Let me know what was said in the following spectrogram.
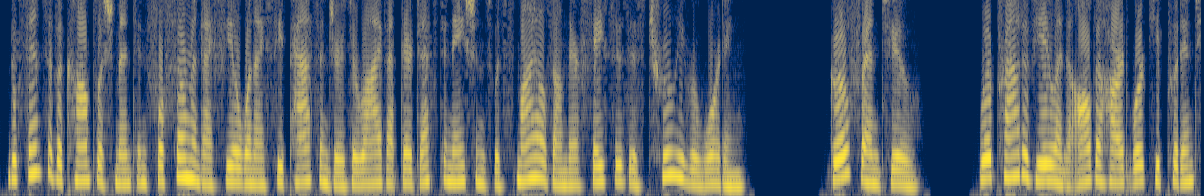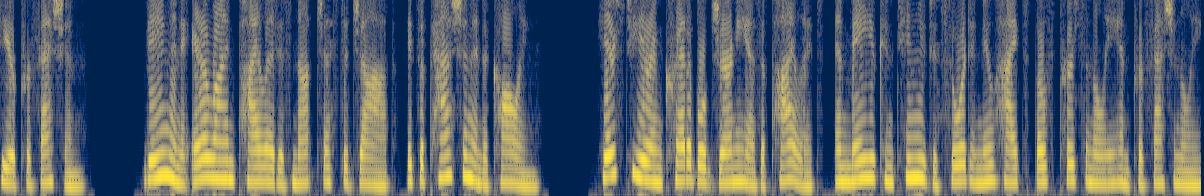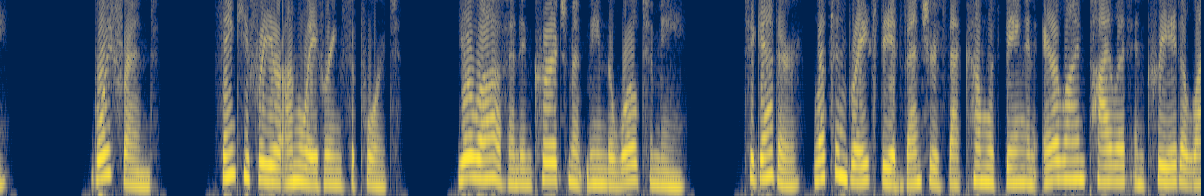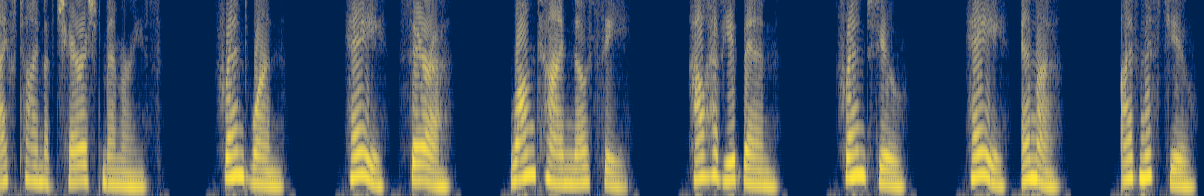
The sense of accomplishment and fulfillment I feel when I see passengers arrive at their destinations with smiles on their faces is truly rewarding. Girlfriend 2. We're proud of you and all the hard work you put into your profession. Being an airline pilot is not just a job, it's a passion and a calling. Here's to your incredible journey as a pilot, and may you continue to soar to new heights both personally and professionally. Boyfriend. Thank you for your unwavering support. Your love and encouragement mean the world to me. Together, let's embrace the adventures that come with being an airline pilot and create a lifetime of cherished memories. Friend 1. Hey, Sarah. Long time no see. How have you been? Friend 2. Hey, Emma. I've missed you.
